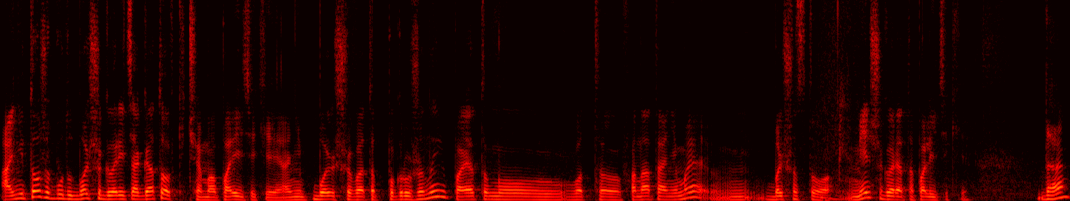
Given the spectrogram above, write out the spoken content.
они тоже будут больше говорить о готовке, чем о политике. Они больше в это погружены, поэтому вот фанаты аниме, большинство, меньше говорят о политике, Да?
